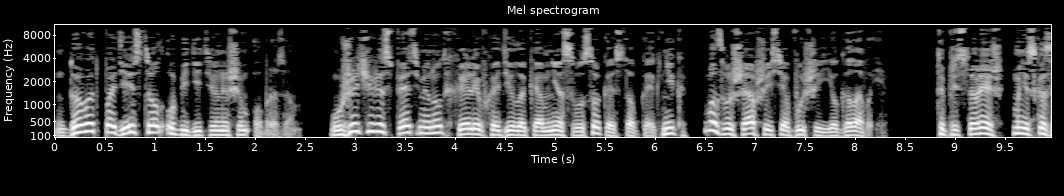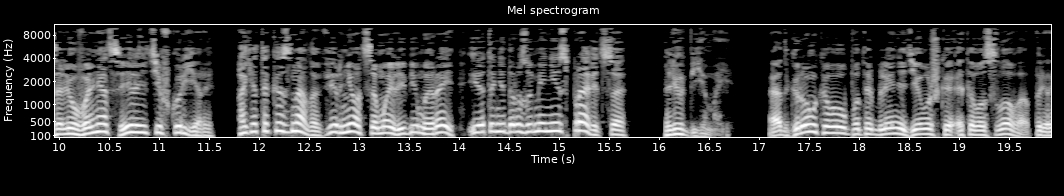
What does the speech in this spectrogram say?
Довод подействовал убедительнейшим образом. Уже через пять минут Хелли входила ко мне с высокой стопкой книг, возвышавшейся выше ее головы. «Ты представляешь, мне сказали увольняться или идти в курьеры. А я так и знала, вернется мой любимый Рэй, и это недоразумение исправится». «Любимый, от громкого употребления девушка этого слова при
